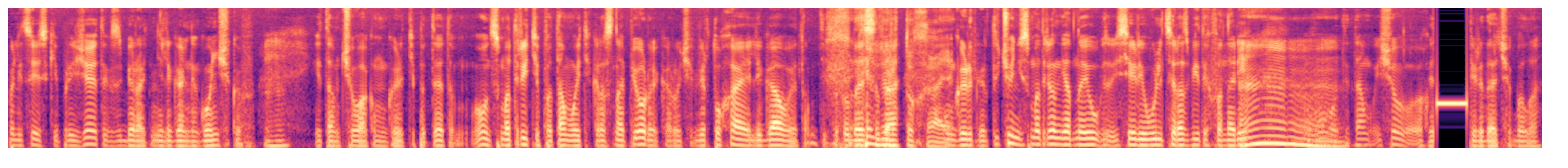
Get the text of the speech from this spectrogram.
полицейские приезжают их забирать нелегальных гонщиков, Мгм. и там чувак ему говорит, типа, ты там, он, смотри, типа, там эти красноперы, короче, вертухаи, легавые, там, типа, туда-сюда. Вертухай. Он говорит, ты что, не смотрел ни одной серии «Улицы разбитых фонарей»? А. Вот, и там еще передача была.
